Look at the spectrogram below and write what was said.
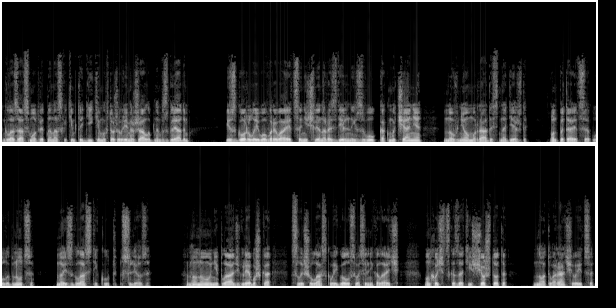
Глаза смотрят на нас каким-то диким и в то же время жалобным взглядом. Из горла его вырывается нечленораздельный звук, как мычание, но в нем радость надежды. Он пытается улыбнуться, но из глаз текут слезы. «Ну-ну, не плачь, Глебушка!» — слышу ласковый голос Василия Николаевич. Он хочет сказать еще что-то, но отворачивается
